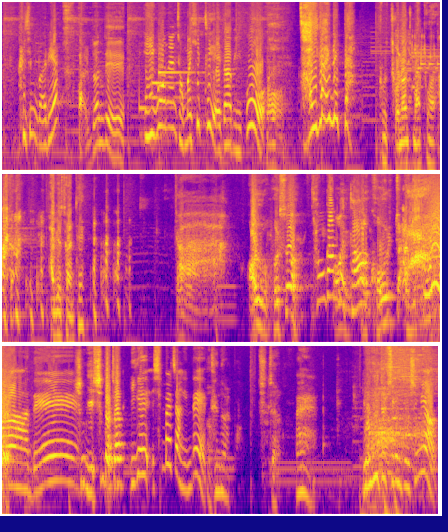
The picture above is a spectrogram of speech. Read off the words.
거짓말이야? 말도 안 돼. 이거는 정말 히트 예감이고 어. 자기가 해냈다. 그럼 전화 좀한통 할까? 박 교수한테? 자, 아유 벌써 현관부터 어, 어, 거울이 쫙 있고 아, 네. 신- 이게 신발장? 이게 신발장인데 드넓어. 진짜. 네. 여기도 지금 보시면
